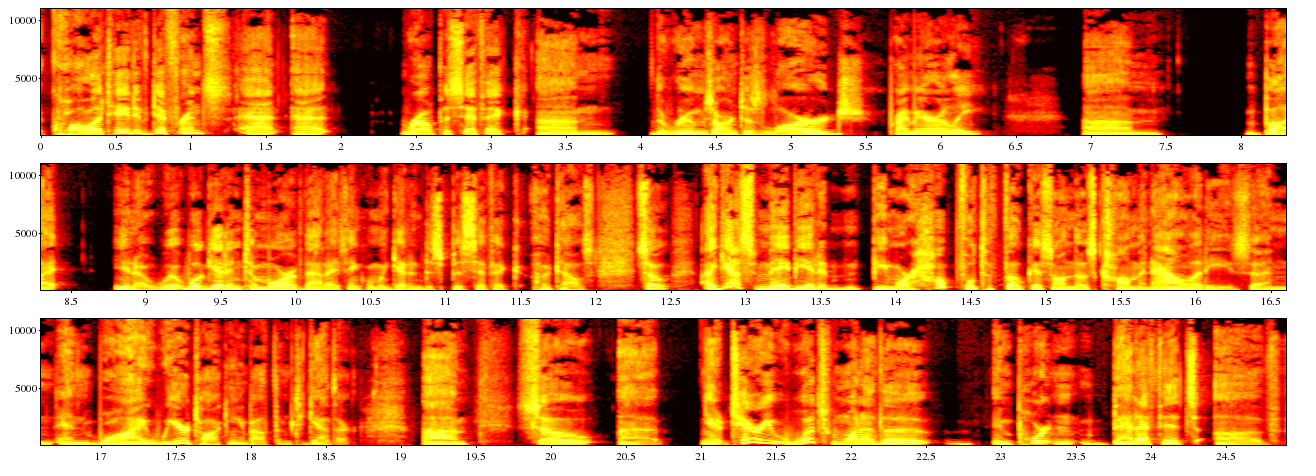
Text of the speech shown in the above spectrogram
a qualitative difference at, at Royal Pacific. Um, the rooms aren't as large primarily. Um, but you know, we'll, we'll get into more of that, I think, when we get into specific hotels. So I guess maybe it'd be more helpful to focus on those commonalities and, and why we're talking about them together. Um, so, uh, you know, Terry, what's one of the important benefits of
